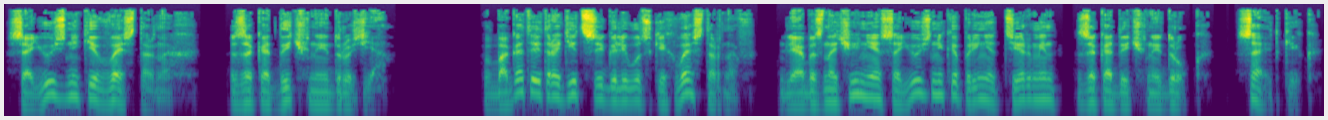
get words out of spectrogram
Союзники в вестернах. Закадычные друзья. В богатой традиции голливудских вестернов для обозначения союзника принят термин «закадычный друг» — «sidekick».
